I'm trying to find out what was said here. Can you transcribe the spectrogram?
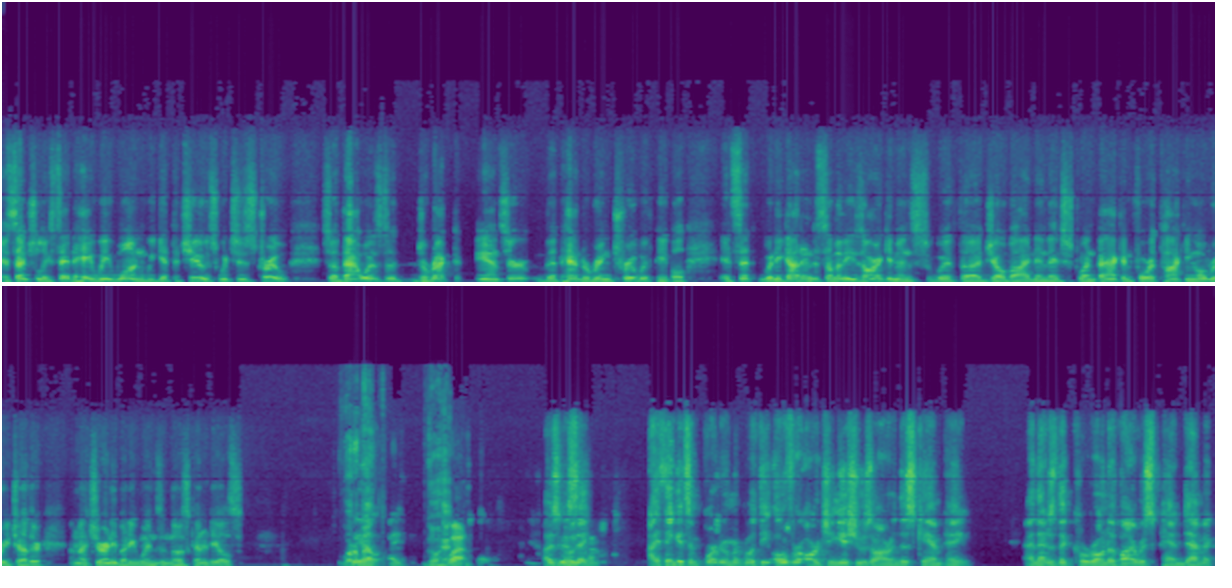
essentially said, Hey, we won, we get to choose, which is true. So that was a direct answer that had to ring true with people. It's that when he got into some of these arguments with uh, Joe Biden and they just went back and forth talking over each other, I'm not sure anybody wins in those kind of deals. What you about? Know, I, go ahead. Well, I was going to say, I think it's important to remember what the overarching issues are in this campaign, and that is the coronavirus pandemic,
